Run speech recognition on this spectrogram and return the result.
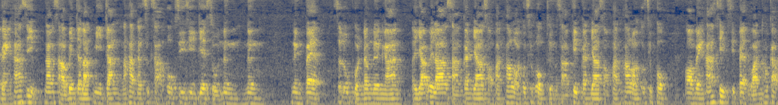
แบ่ง 50 นางสาวเบญจรัตน์มีจันทร์รหัสนักศึกษา 644701118 สรุปผลดำเนินงาน ระยะเวลา 3 กันยา 2566 ถึง 30 กันยา 2566 ออมแบ่ง 50 18 วัน เท่ากับ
